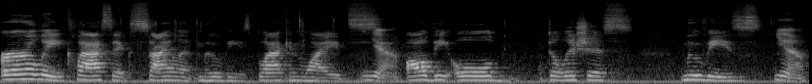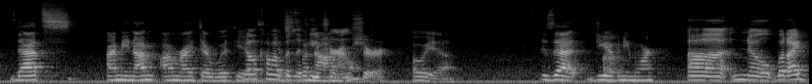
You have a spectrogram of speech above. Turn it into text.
early classic silent movies, black and whites. Yeah. All the old delicious movies. Yeah. That's I mean, I'm I'm right there with you. It'll come up It's in the future, I'm sure. Oh yeah. Is that do you have any more? Uh, no, but I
